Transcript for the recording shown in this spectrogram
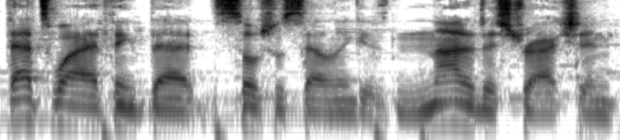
that's why I think that social selling is not a distraction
